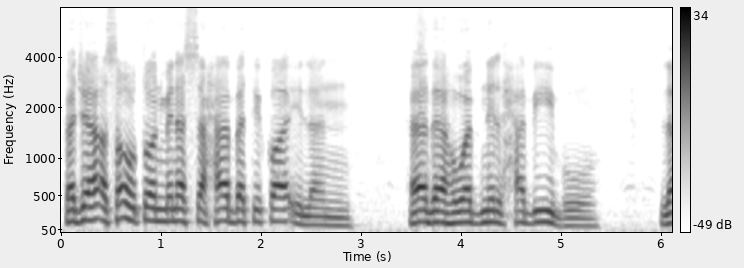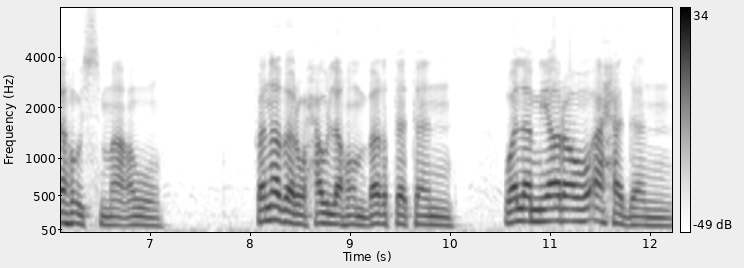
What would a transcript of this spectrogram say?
فجاء صوت من السحابة قائلا هذا هو ابن الحبيب. له اسمعوا. فنظروا حولهم بغتة ولم يروا أحدا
